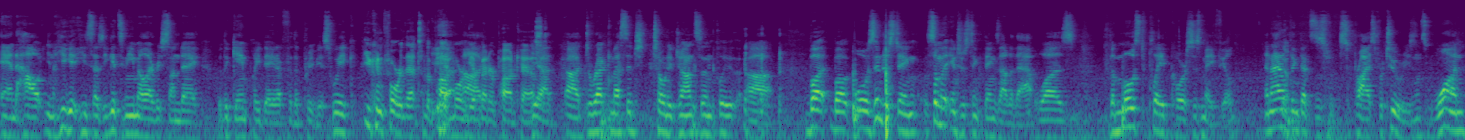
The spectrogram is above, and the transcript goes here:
and how you know he get, he says he gets an email every Sunday with the gameplay data for the previous week. You can forward that to the Yeah, Podmore uh, Get Better podcast. Yeah, uh, direct message Tony Johnson, please. Uh, but but what was interesting, some of the interesting things out of that was the most played course is Mayfield, and I don't think that's a su- surprise for two reasons. One,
